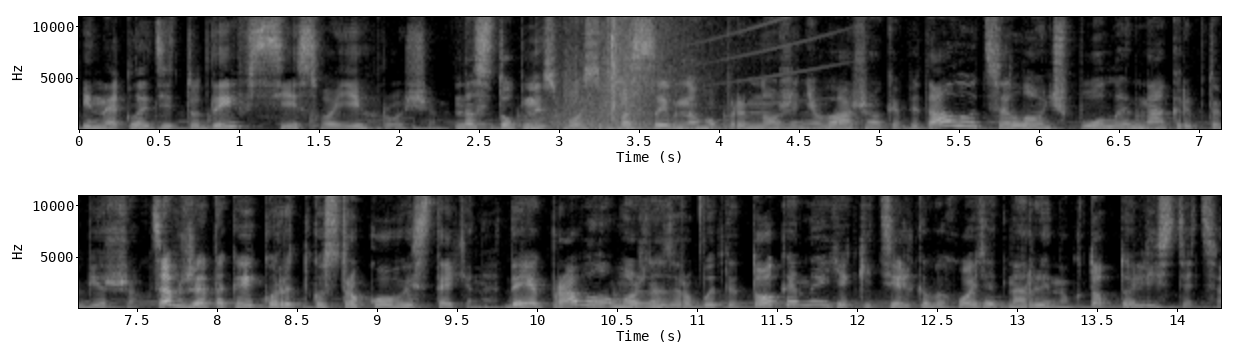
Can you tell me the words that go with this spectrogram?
і не кладіть туди всі свої гроші. Наступний спосіб пасивного примноження вашого капіталу це лаунчпули на криптобіржах. Це вже такий короткостроковий стейкінг, де, як правило, можна заробити токени, які тільки виходять на ринок, тобто лістяться.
